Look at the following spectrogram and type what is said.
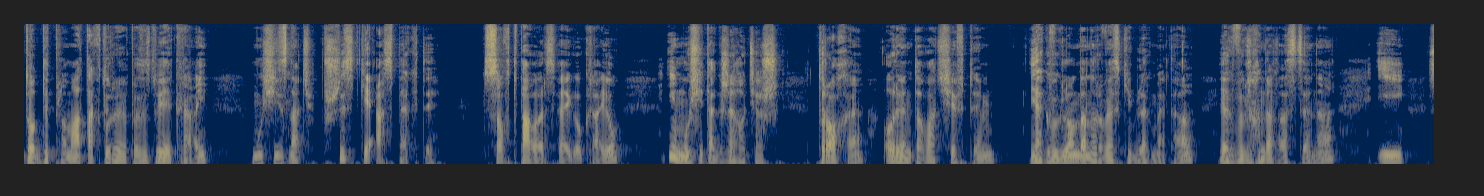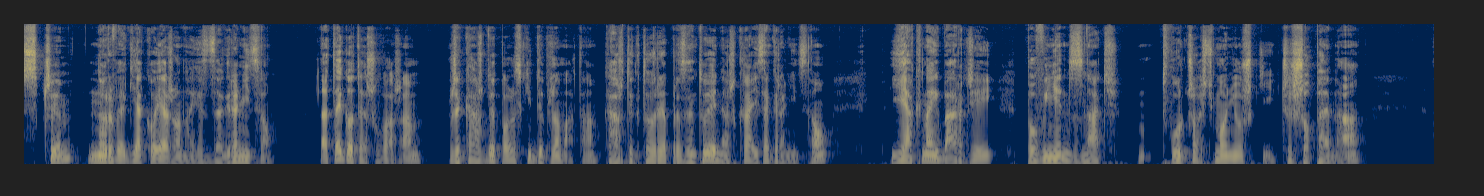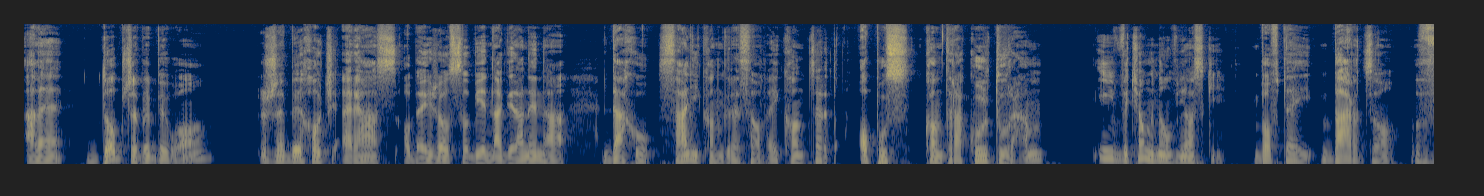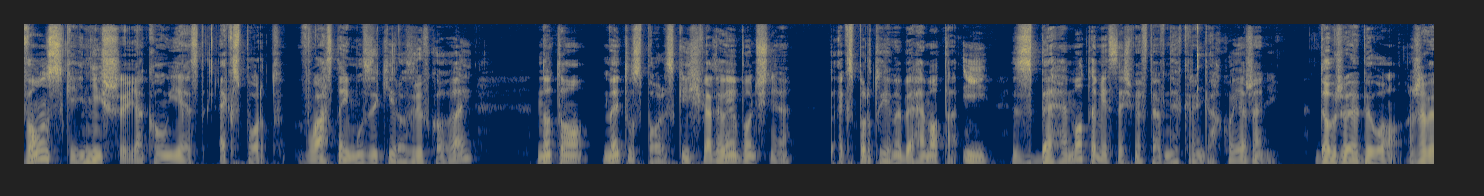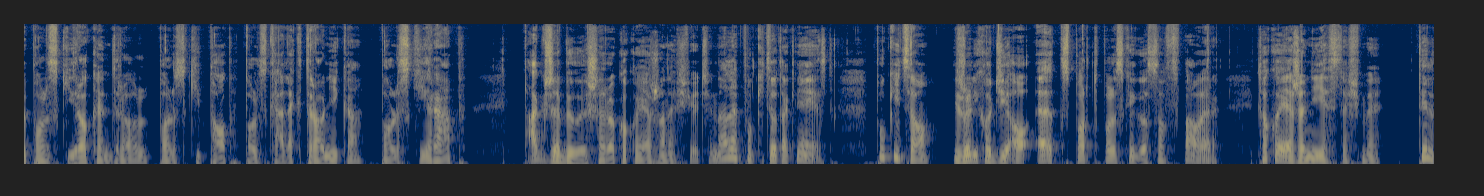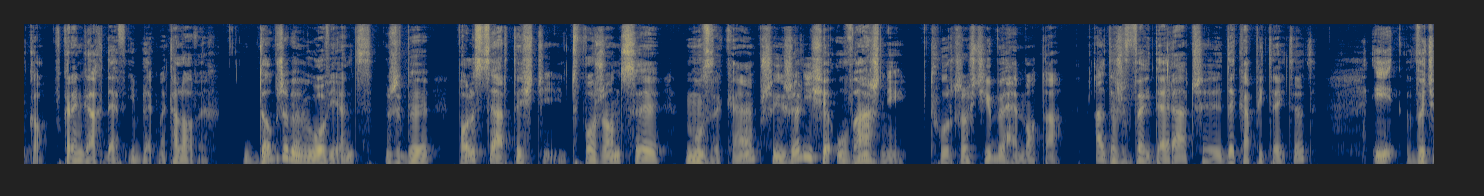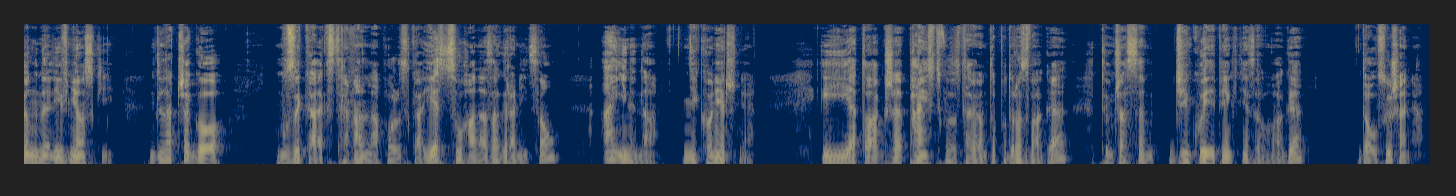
to dyplomata, który reprezentuje kraj, musi znać wszystkie aspekty soft power swojego kraju i musi także chociaż trochę orientować się w tym, jak wygląda norweski black metal, jak wygląda ta scena i z czym Norwegia kojarzona jest za granicą. Dlatego też uważam, że każdy polski dyplomata, każdy, kto reprezentuje nasz kraj za granicą, jak najbardziej powinien znać twórczość Moniuszki czy Chopina, ale dobrze by było, żeby choć raz obejrzał sobie nagrany na dachu sali kongresowej koncert Opus Contra Culturam i wyciągnął wnioski, bo w tej bardzo wąskiej niszy, jaką jest eksport własnej muzyki rozrywkowej, no to my tu z Polski, świadomie bądź nie, eksportujemy behemota i z behemotem jesteśmy w pewnych kręgach kojarzeni. Dobrze by było, żeby polski rock and roll, polski pop, polska elektronika, polski rap także były szeroko kojarzone w świecie. No ale póki co tak nie jest. Póki co, jeżeli chodzi o eksport polskiego soft power, to kojarzeni jesteśmy tylko w kręgach dev i black metalowych. Dobrze by było więc, żeby polscy artyści tworzący muzykę przyjrzeli się uważniej twórczości Behemota, ale też Vadera czy Decapitated i wyciągnęli wnioski. Dlaczego muzyka ekstremalna polska jest słuchana za granicą, a inna niekoniecznie. I ja także Państwu zostawiam to pod rozwagę. Tymczasem dziękuję pięknie za uwagę. Do usłyszenia.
